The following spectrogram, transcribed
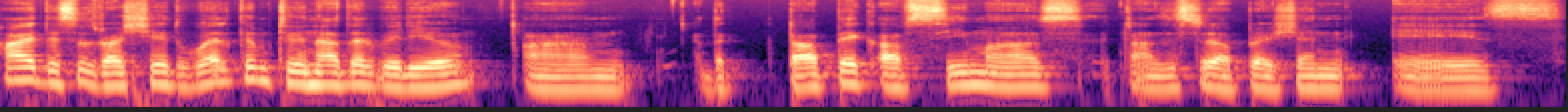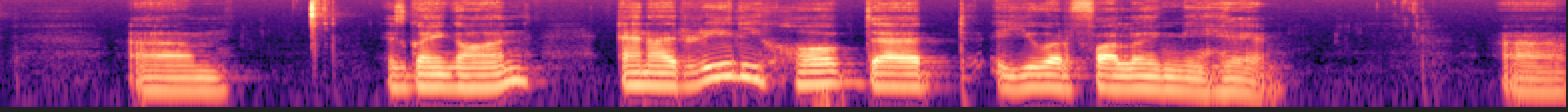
Hi, this is Rashid. Welcome to another video. Um, the topic of CMOS transistor operation is um, is going on, and I really hope that you are following me here. Uh,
